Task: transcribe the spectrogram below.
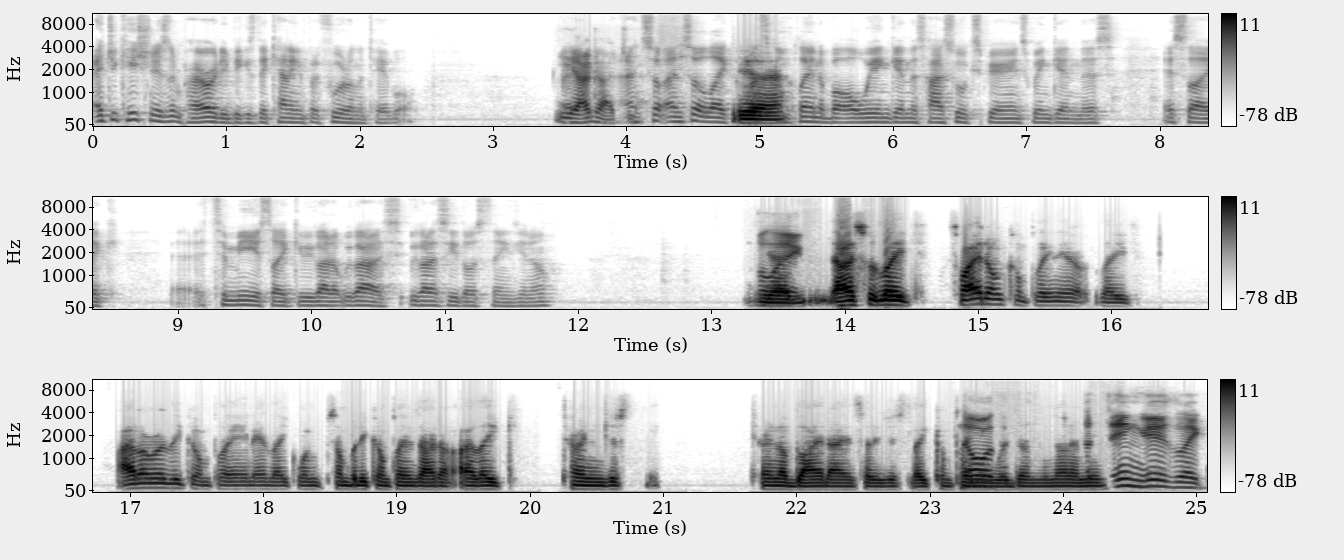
education isn't priority because they can't even put food on the table. Yeah, I got you. And so and so like Yeah. let's complain about oh we ain't getting this high school experience, we ain't getting this. It's like uh, to me, it's like we gotta we gotta we gotta see those things, you know. But yeah, like, that's what like. That's why I don't complain. Like, I don't really complain, and like when somebody complains, I don't. I like turn just turn a blind eye instead of just like complaining No, with them. You know what I mean? the thing is, like,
